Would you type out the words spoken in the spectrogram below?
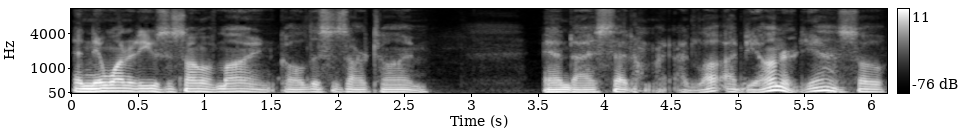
and they wanted to use a song of mine called "This Is Our Time." And I said, oh my, I'd love, I'd be honored, yeah. So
